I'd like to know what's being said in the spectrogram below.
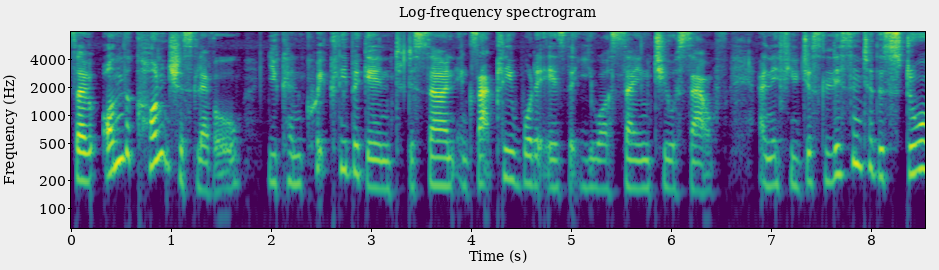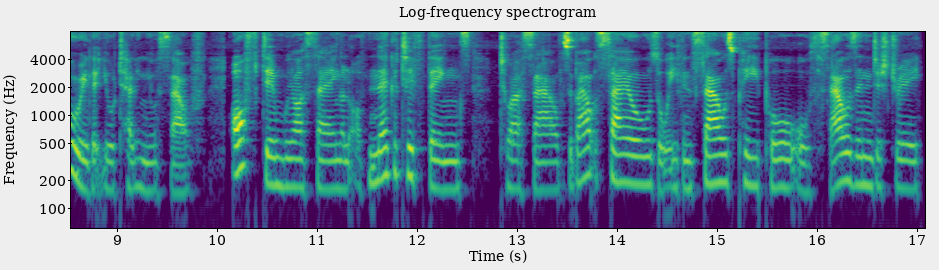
So, on the conscious level, you can quickly begin to discern exactly what it is that you are saying to yourself. And if you just listen to the story that you're telling yourself, often we are saying a lot of negative things to ourselves about sales or even salespeople or the sales industry,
